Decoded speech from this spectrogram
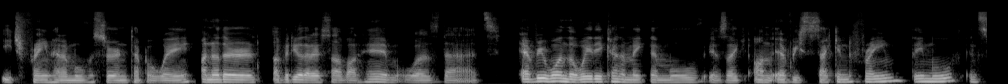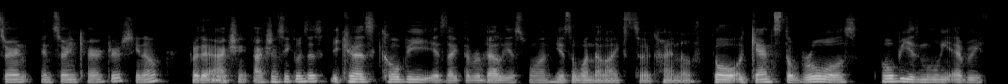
each frame had to move a certain type of way. Another a video that I saw about him was that everyone, the way they kind of make them move is like on every second frame they move in certain in certain characters, you know? for their Mm. action action sequences because Hobie is like the rebellious one. He's the one that likes to kind of go against the rules. Hobie is moving every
